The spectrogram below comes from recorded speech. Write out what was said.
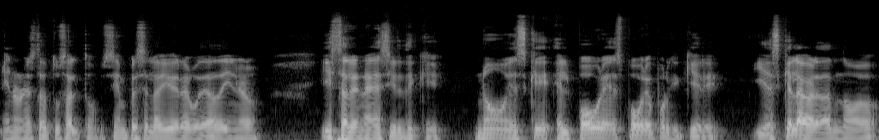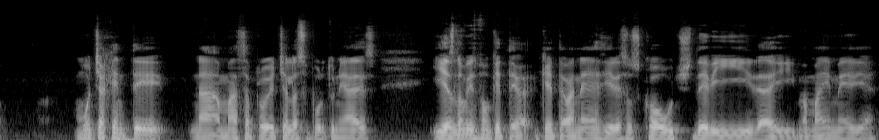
en un estatus alto siempre se la vive rodeada de dinero y salen a decir de que no, es que el pobre es pobre porque quiere. Y es que la verdad no. Mucha gente nada más aprovecha las oportunidades. Y es lo mismo que te, que te van a decir esos coach de vida y mamá y media.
